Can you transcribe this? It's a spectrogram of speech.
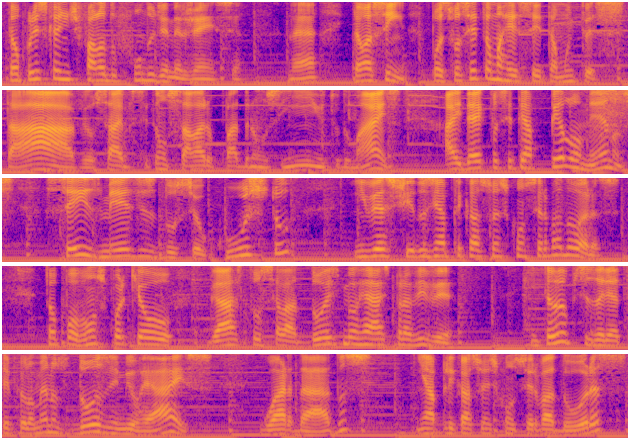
Então por isso que a gente fala do fundo de emergência. Né? Então, assim, pô, se você tem uma receita muito estável, sabe? Você tem um salário padrãozinho e tudo mais, a ideia é que você tenha pelo menos seis meses do seu custo investidos em aplicações conservadoras. Então, pô, vamos supor que eu gasto, sei lá, dois mil reais para viver. Então eu precisaria ter pelo menos 12 mil reais guardados em aplicações conservadoras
